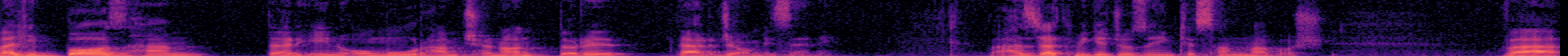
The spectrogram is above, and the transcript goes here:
ولی باز هم در این امور همچنان داره درجا می‌زنه. و حضرت میگه جز این کسان مباش. و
